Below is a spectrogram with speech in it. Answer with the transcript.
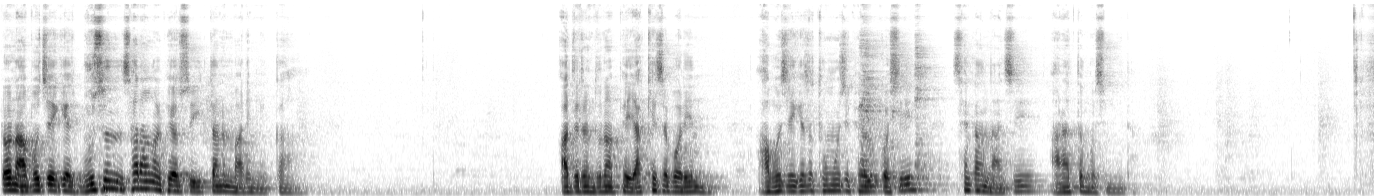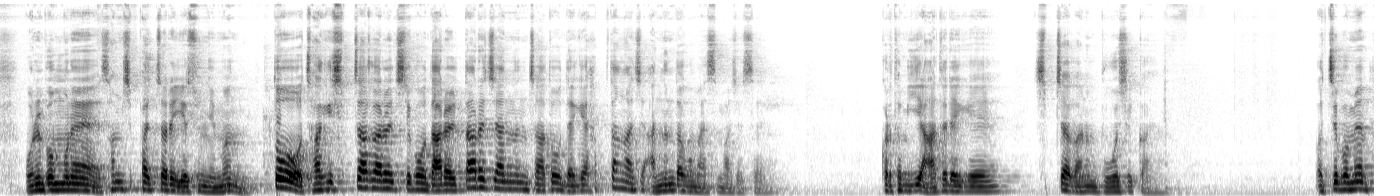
런 아버지에게 무슨 사랑을 배울 수 있다는 말입니까? 아들은 눈앞에 약해져 버린 아버지에게서 도무지 배울 것이 생각나지 않았던 것입니다. 오늘 본문의 38절에 예수님은 또 자기 십자가를 지고 나를 따르지 않는 자도 내게 합당하지 않는다고 말씀하셨어요. 그렇다면 이 아들에게 십자가는 무엇일까요? 어찌 보면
